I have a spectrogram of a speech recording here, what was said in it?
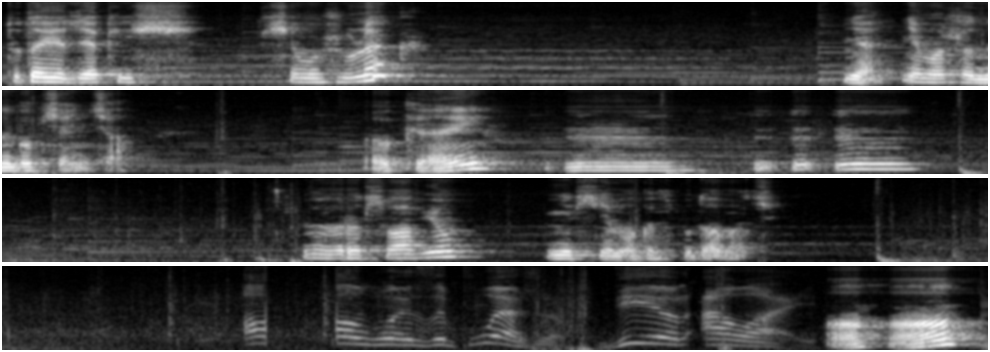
Tutaj jest jakiś księżulek? Nie, nie ma żadnego księcia. Okej. Mm, mm, mm, mm. We Wrocławiu nic nie mogę zbudować. Oho.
